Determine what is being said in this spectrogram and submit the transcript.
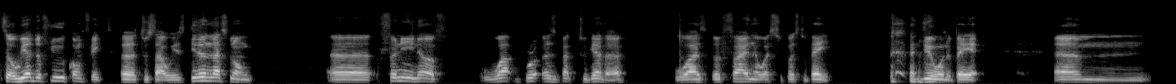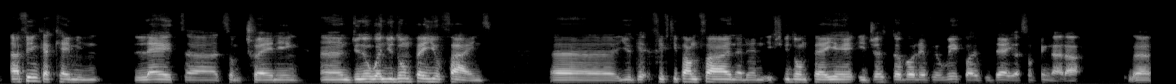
So we had a few conflict uh, to start with. Didn't last long. Uh, funny enough, what brought us back together was a fine I was supposed to pay. I didn't want to pay it. Um, I think I came in late uh, at some training, and you know when you don't pay your fines, uh, you get fifty pound fine, and then if you don't pay it, it just double every week or every day or something like that. Uh,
